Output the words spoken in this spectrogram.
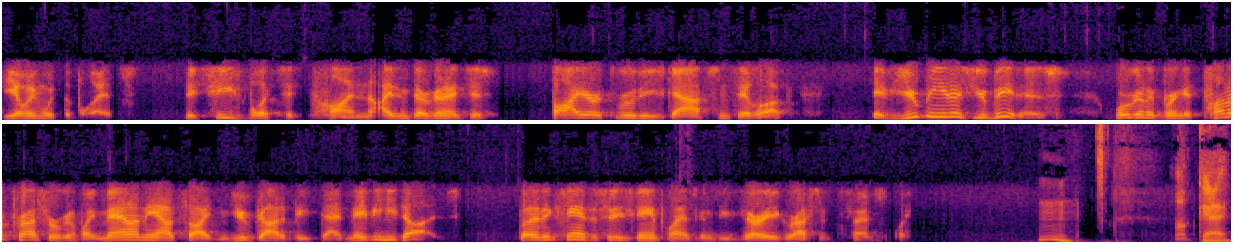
dealing with the blitz. The Chiefs blitz a ton. I think they're going to just fire through these gaps and say, look, if you beat us, you beat us. We're going to bring a ton of pressure. We're going to play man on the outside, and you've got to beat that. Maybe he does. But I think Kansas City's game plan is going to be very aggressive defensively. Hmm. Okay.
